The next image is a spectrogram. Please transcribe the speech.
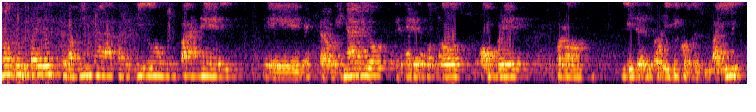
No sé ustedes, pero a mí me ha parecido un panel eh, extraordinario tener estos dos hombres que fueron líderes políticos de su país,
